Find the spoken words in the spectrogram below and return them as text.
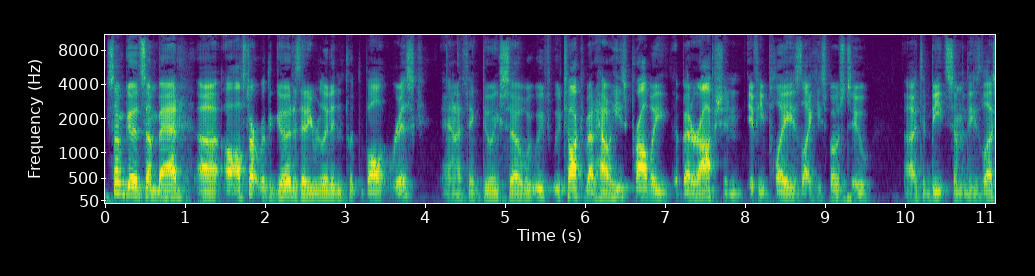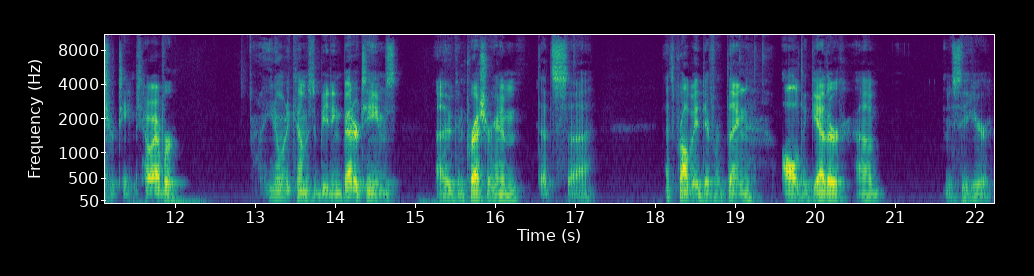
Some good, some bad. Uh, I'll start with the good is that he really didn't put the ball at risk. And I think doing so, we, we've, we've talked about how he's probably a better option if he plays like he's supposed to uh, to beat some of these lesser teams. However, you know, when it comes to beating better teams uh, who can pressure him, that's uh, that's probably a different thing altogether. Um, let me see here.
